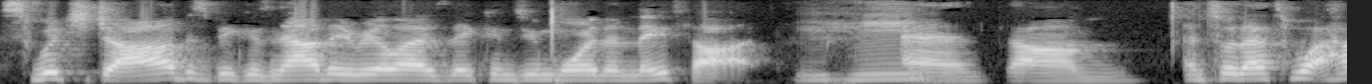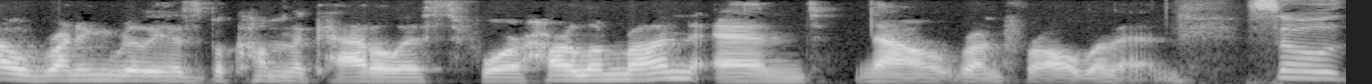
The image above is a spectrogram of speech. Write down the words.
switch jobs because now they realize they can do more than they thought. hmm And um, and so that's what how running really has become the catalyst for Harlem Run and now Run for All Women. So,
